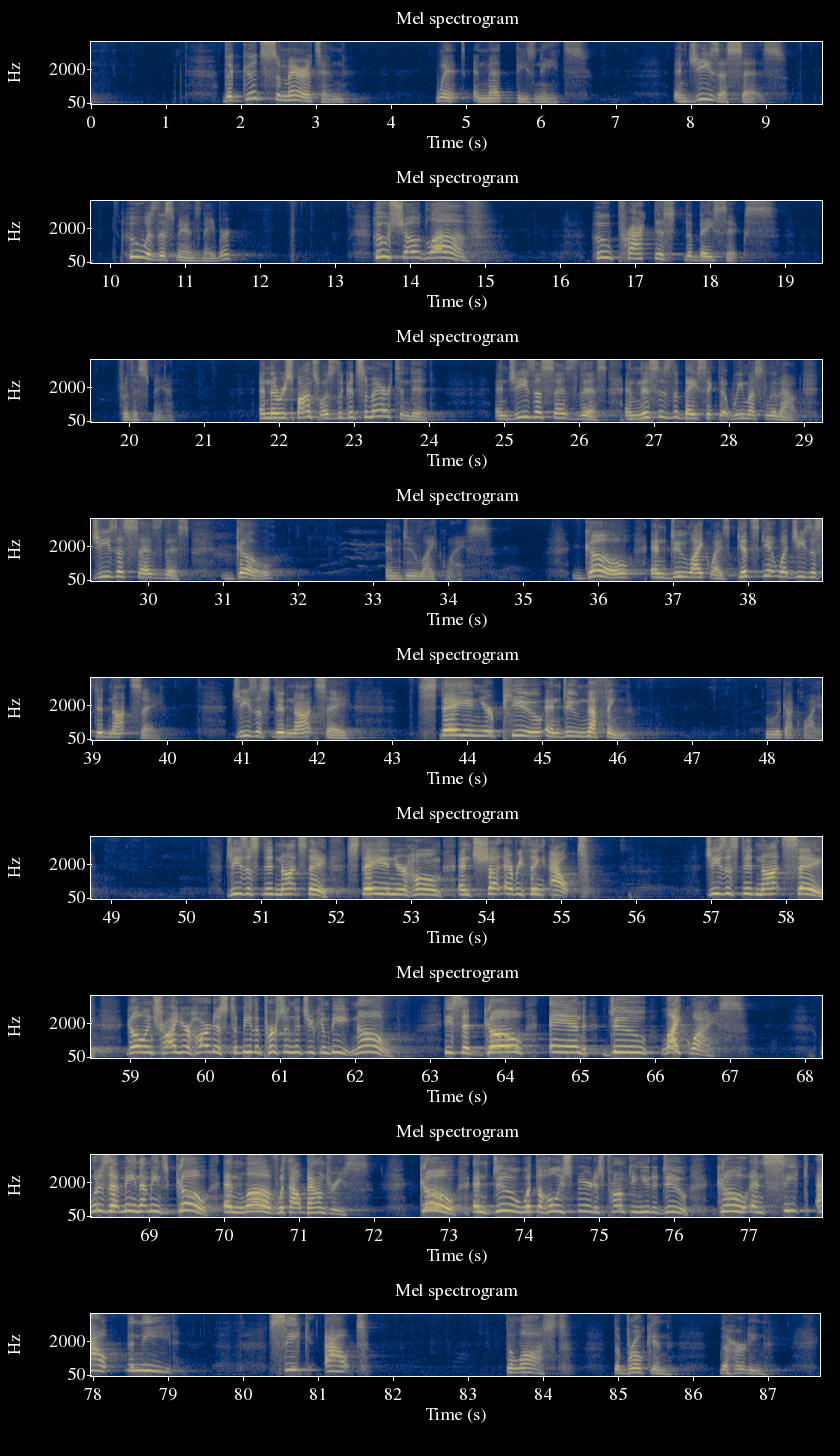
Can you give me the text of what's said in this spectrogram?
The Good Samaritan went and met these needs. And Jesus says, Who was this man's neighbor? Who showed love? Who practiced the basics for this man? And the response was the Good Samaritan did. And Jesus says this, and this is the basic that we must live out. Jesus says this Go and do likewise. Go and do likewise. Let's get what Jesus did not say. Jesus did not say, stay in your pew and do nothing. Ooh, it got quiet. Jesus did not say, stay in your home and shut everything out. Jesus did not say, go and try your hardest to be the person that you can be. No. He said, go and do likewise. What does that mean? That means go and love without boundaries. Go and do what the Holy Spirit is prompting you to do. Go and seek out the need. Seek out the lost, the broken, the hurting.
